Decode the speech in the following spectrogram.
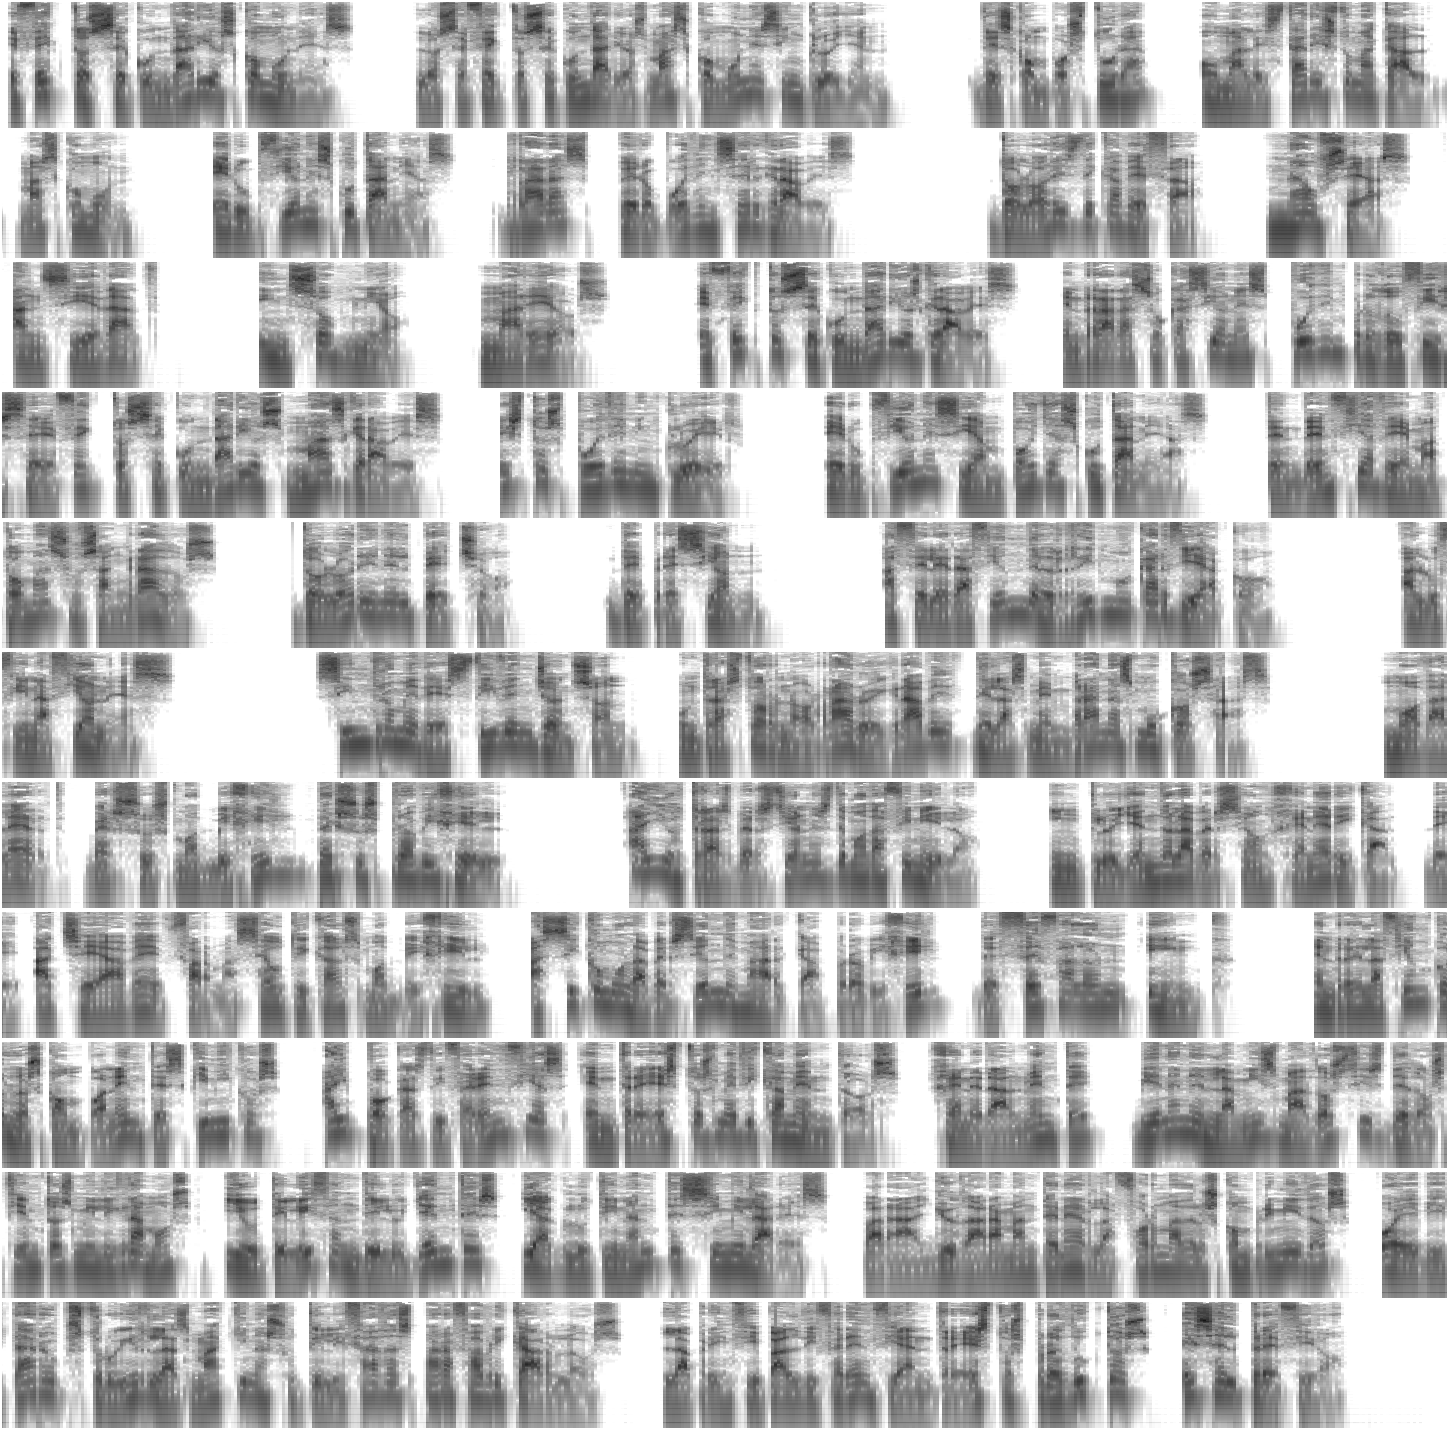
Efectos secundarios comunes. Los efectos secundarios más comunes incluyen descompostura o malestar estomacal más común, erupciones cutáneas, raras pero pueden ser graves, dolores de cabeza, náuseas, ansiedad, insomnio, mareos, efectos secundarios graves. En raras ocasiones pueden producirse efectos secundarios más graves. Estos pueden incluir erupciones y ampollas cutáneas, tendencia de hematomas o sangrados, dolor en el pecho, depresión, aceleración del ritmo cardíaco, alucinaciones, síndrome de Steven Johnson, un trastorno raro y grave de las membranas mucosas, Modalert versus Modvigil versus Provigil. Hay otras versiones de modafinilo, incluyendo la versión genérica de HAB Pharmaceuticals Modvigil, así como la versión de marca Provigil de Cephalon Inc. En relación con los componentes químicos, hay pocas diferencias entre estos medicamentos. Generalmente, vienen en la misma dosis de 200 miligramos y utilizan diluyentes y aglutinantes similares para ayudar a mantener la forma de los comprimidos o evitar obstruir las máquinas utilizadas para fabricarlos. La principal diferencia entre estos productos es el precio.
